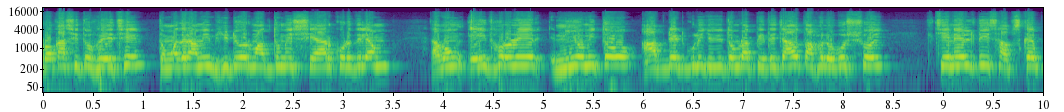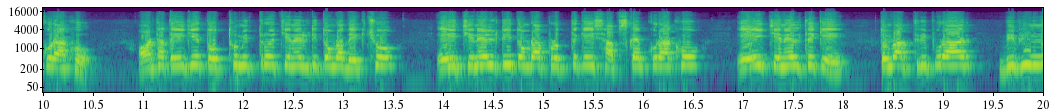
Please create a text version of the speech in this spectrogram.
প্রকাশিত হয়েছে। তোমাদের আমি ভিডিওর মাধ্যমে শেয়ার করে দিলাম এবং এই ধরনের নিয়মিত আপডেটগুলি যদি তোমরা পেতে চাও, তাহলে অবশ্যই চ্যানেলটি সাবস্ক্রাইব করে রাখো। অর্থাৎ এই যে তথ্যমিত্র চ্যানেলটি তোমরা দেখছ, এই চ্যানেলটি তোমরা প্রত্যেকেই সাবস্ক্রাইব করে রাখো। এই চ্যানেল থেকে তোমরা ত্রিপুরার বিভিন্ন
